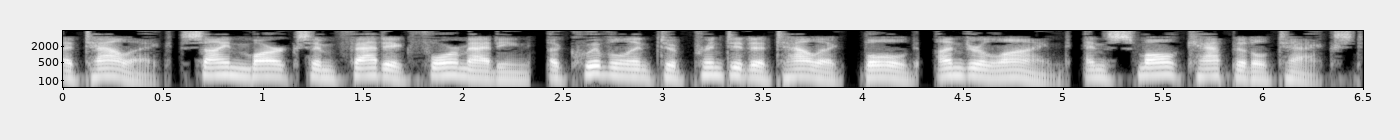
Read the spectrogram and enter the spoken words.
italic sign marks emphatic formatting, equivalent to printed italic, bold, underlined, and small capital text.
